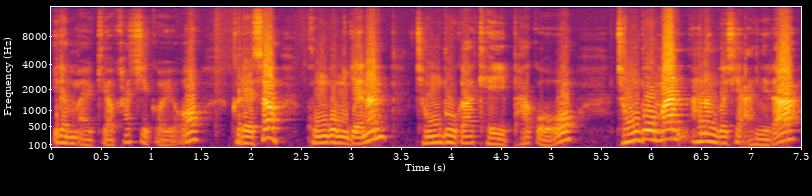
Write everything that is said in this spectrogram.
이런 말 기억하시고요. 그래서 공공재는 정부가 개입하고 정부만 하는 것이 아니라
